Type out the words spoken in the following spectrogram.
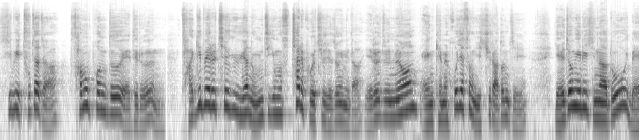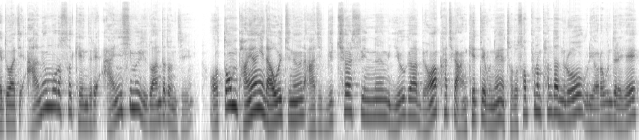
CB 투자자, 사모펀드 애들은 자기 배를 채우기 위한 움직임은 수차례 보여줄 예정입니다. 예를 들면 엔캠의 호재성 이슈라든지 예정일이 지나도 매도하지 않음으로써 개인들의 안심을 유도한다든지 어떤 방향이 나올지는 아직 유추할 수 있는 이유가 명확하지가 않기 때문에 저도 섣부른 판단으로 우리 여러분들에게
